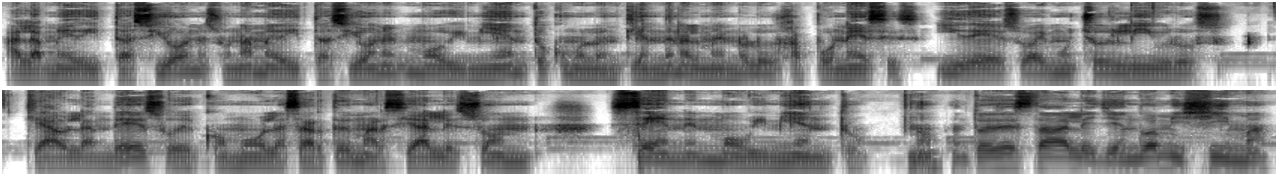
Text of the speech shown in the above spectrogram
a la meditación, es una meditación en movimiento, como lo entienden al menos los japoneses, y de eso hay muchos libros que hablan de eso, de cómo las artes marciales son zen en movimiento, ¿no? Entonces estaba leyendo a Mishima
